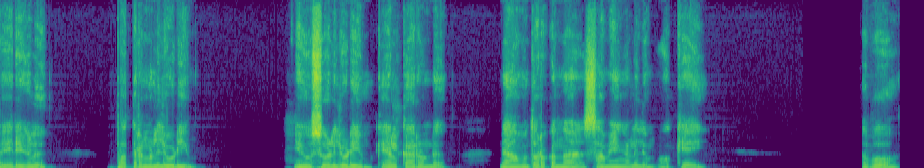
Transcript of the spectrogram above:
പേരുകൾ പത്രങ്ങളിലൂടെയും ന്യൂസുകളിലൂടെയും കേൾക്കാറുണ്ട്. ഡാം തുറക്കുന്ന സമയങ്ങളിലും ഒക്കെയായി. അപ്പോൾ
